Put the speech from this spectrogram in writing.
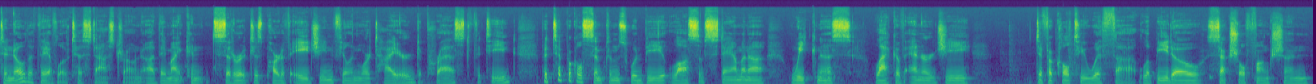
to know that they have low testosterone. Uh, they might consider it just part of aging, feeling more tired, depressed, fatigued, but typical symptoms would be loss of stamina, weakness, lack of energy, difficulty with uh, libido, sexual function,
